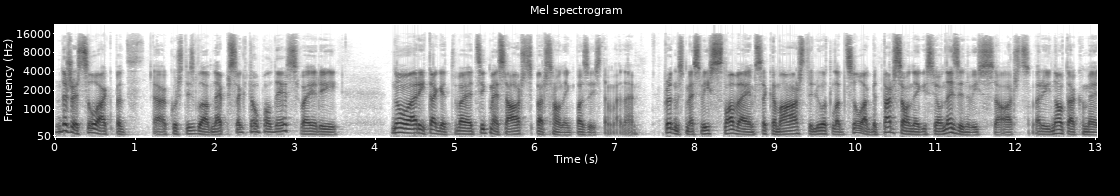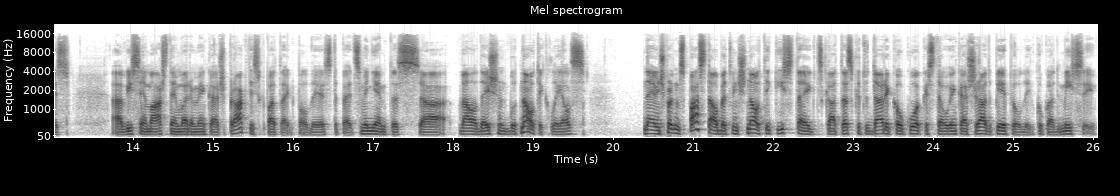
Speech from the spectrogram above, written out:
dažreiz cilvēki pat, uh, kurus izglāba, nepasaka tev paldies, vai arī, nu, arī tagad, vai cik mēs ārstus personīgi pazīstam, vai ne. Protams, mēs visi slavējam, sakam, ārsti ļoti labi cilvēki, bet personīgi es jau nezinu visus ārstus. Arī nav tā, ka mēs visiem ārstiem varam vienkārši praktiski pateikt paldies, tāpēc viņiem tas validation būtu nav tik liels. Nē, viņš, protams, pastāv, bet viņš nav tik izteikts kā tas, ka tu dari kaut ko, kas tev vienkārši rada piepildījumu, kaut kādu misiju.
